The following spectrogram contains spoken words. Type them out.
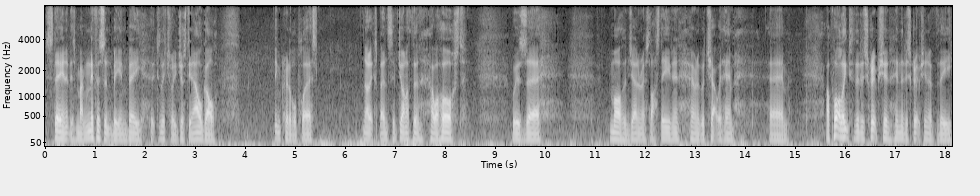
Staying at this magnificent B&B. It's literally just in Elgol. Incredible place. Not expensive. Jonathan, our host, was uh, more than generous last evening, having a good chat with him. Um, I'll put a link to the description in the description of the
